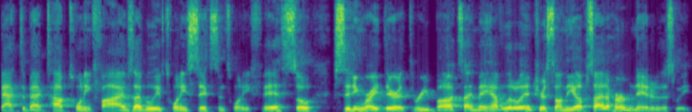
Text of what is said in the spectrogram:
Back to back top 25s, I believe, 26th and 25th. So sitting right there at three bucks, I may have a little interest on the upside of Herminator this week.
